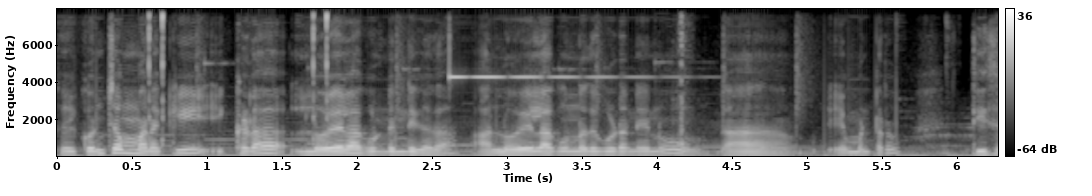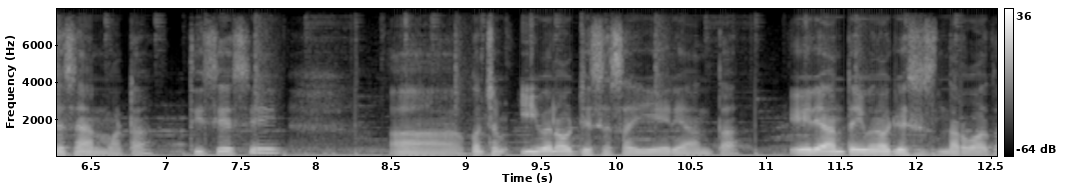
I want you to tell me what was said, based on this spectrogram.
సో ఇది కొంచెం మనకి ఇక్కడ లోయలాగా ఉండింది కదా ఆ లోయలాగా ఉన్నది కూడా నేను ఏమంటారు తీసేసాను అనమాట తీసేసి కొంచెం ఈవెన్ అవుట్ చేసేసా ఈ ఏరియా అంతా. ఏరియా అంతా ఈవెన్ అవుట్ చేసేసిన తర్వాత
